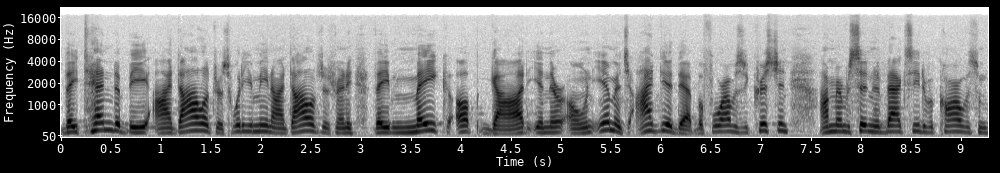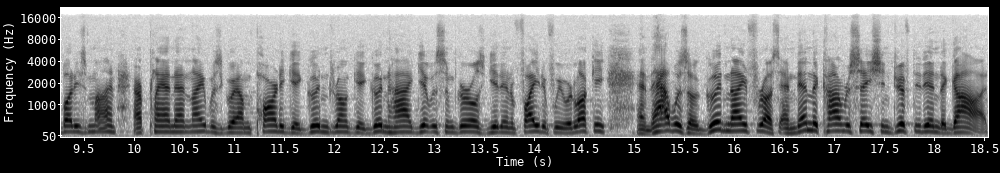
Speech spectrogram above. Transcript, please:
They tend to be idolatrous. What do you mean, idolatrous, Randy? They make up God in their own image. I did that. Before I was a Christian, I remember sitting in the back seat of a car with some buddies of mine. Our plan that night was to go out and party, get good and drunk, get good and high, get with some girls, get in a fight if we were lucky. And that was a good night for us. And then the conversation drifted into God.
